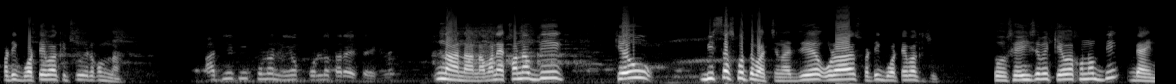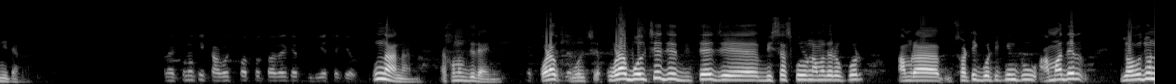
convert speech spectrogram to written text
সঠিক বটে বা কিছু এরকম না। আজকে কি কোনো নিয়োগ করল তারা এসে এখানে? না না না মানে এখন অবধি কেউ বিশ্বাস করতে পারছে না যে ওরা সঠিক বটে বা কিছু। তো সেই হিসেবে কেউ এখন অবধি দেয়নি টাকা। মানে কোনো কি কাগজপত্র তাদেরকে দিয়েছে কেউ? না না না এখন অবধি দেয়নি। ওরা বলছে ওরা বলছে যে দিতে যে বিশ্বাস করুন আমাদের ওপর আমরা সঠিক বটি। কিন্তু আমাদের যতজন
